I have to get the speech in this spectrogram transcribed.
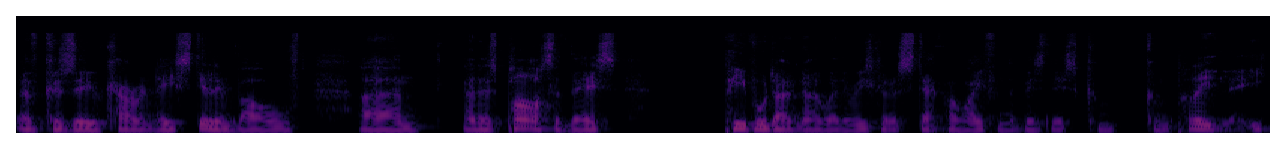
of Cazoo currently, still involved. Um, and as part of this, people don't know whether he's going to step away from the business com- completely.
